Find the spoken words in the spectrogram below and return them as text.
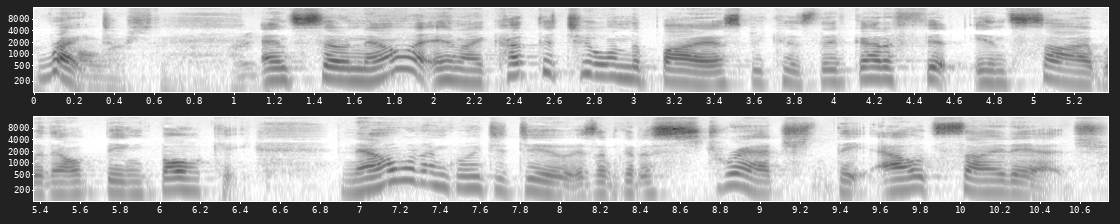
Right. Collar stand, right? And so now, and I cut the two on the bias because they've got to fit inside without being bulky. Now what I'm going to do is I'm going to stretch the outside edge.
